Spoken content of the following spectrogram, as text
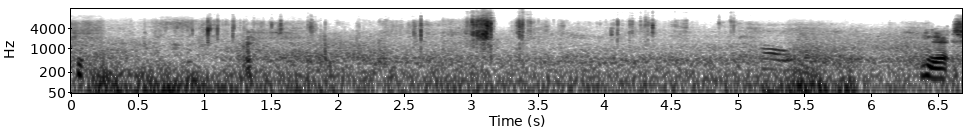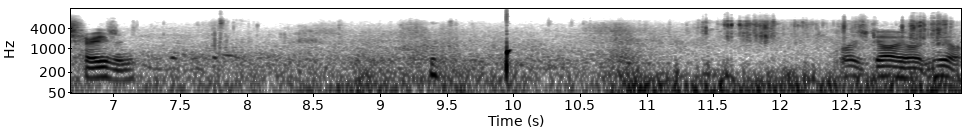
Cold. Yeah, it's freezing. What's going on here?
